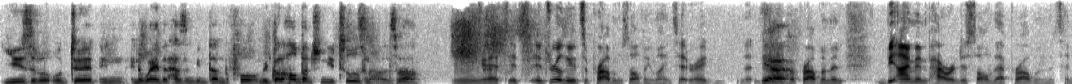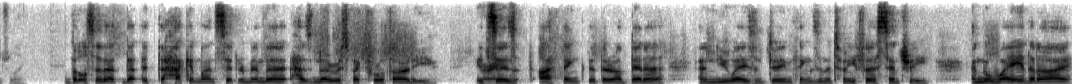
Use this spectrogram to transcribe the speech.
use it or, or do it in, in a way that hasn't been done before. We've got a whole bunch of new tools now as well. Mm, yeah, it's, it's it's really it's a problem solving mindset, right? That I Yeah. have a problem and be, I'm empowered to solve that problem essentially. But also that, that the hacker mindset, remember, has no respect for authority. It Right. says, I think that there are better and new ways of doing things in the 21st century, and the way that I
